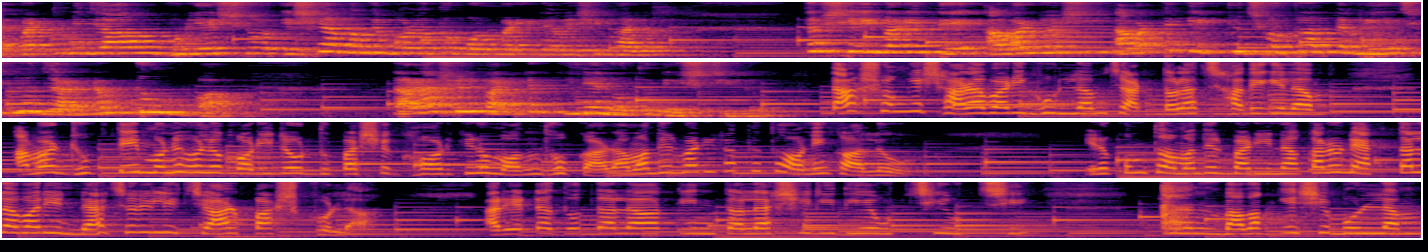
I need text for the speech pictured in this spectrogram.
একবার তুমি যাও, ঘুরে এসো, এসে আমাকে বলো তো কোন বাড়িটা বেশি ভালো। তো সেই বাড়িতে আমার বয়সী, আমার থেকে একটু ছোট একটা মেয়ে ছিল, যার নাম টুম্পা। তারা আসলে বাড়িটা কিনে নতুন এসেছিল। তার সঙ্গে সারা বাড়ি ঘুরলাম, চারতলার ছাদে গেলাম। আমার ঢুকতেই মনে হলো করিডোর দুপাশে ঘর কিরম অন্ধকার। আমাদের বাড়িটাতে তো অনেক আলো। এরকম তো আমাদের বাড়ি না, কারণ একতলা বাড়ি ন্যাচারালি চার পাশ খোলা। আর এটা দোতলা, তিনতলা সিঁড়ি দিয়ে উঠছি উঠছি। বাবাকে এসে বললাম,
